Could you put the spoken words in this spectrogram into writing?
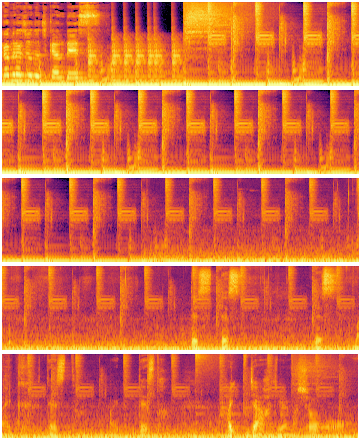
中村城の時間です。ですですです。マイクテストマイクテストはいじゃあ始めましょう。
